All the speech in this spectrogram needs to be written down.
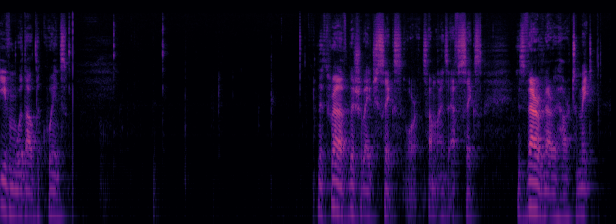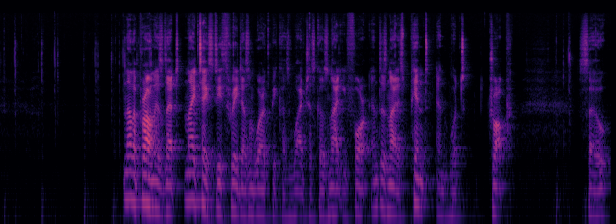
even without the queens. The threat of bishop h6 or some lines f6 is very, very hard to meet. Another problem is that knight takes d3 doesn't work because white just goes knight e4 and this knight is pinned and would drop. So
